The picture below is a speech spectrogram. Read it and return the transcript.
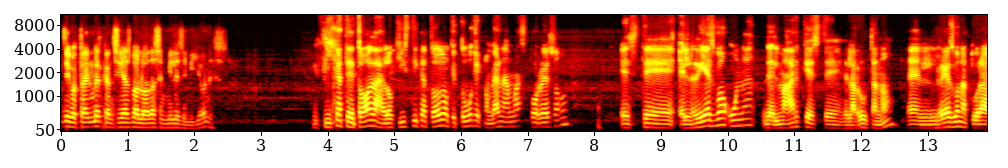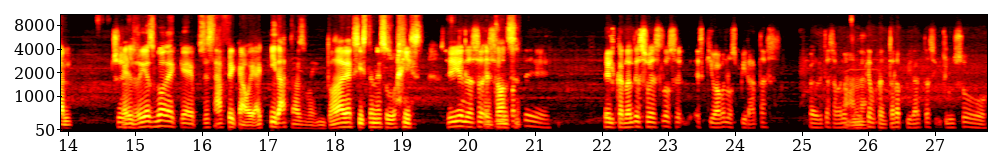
Digo, traen mercancías valuadas en miles de millones. Y fíjate, toda la logística, todo lo que tuvo que cambiar nada más por eso. Este, el riesgo, una, del mar, que este, de la ruta, ¿no? El riesgo natural. Sí, El riesgo de que, pues es África, güey, hay piratas, güey, todavía existen esos güeyes. sí en esa, esa Entonces- parte, el canal de Suez los esquivaban los piratas. Pero ahorita se van a tener que enfrentar a piratas. Incluso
